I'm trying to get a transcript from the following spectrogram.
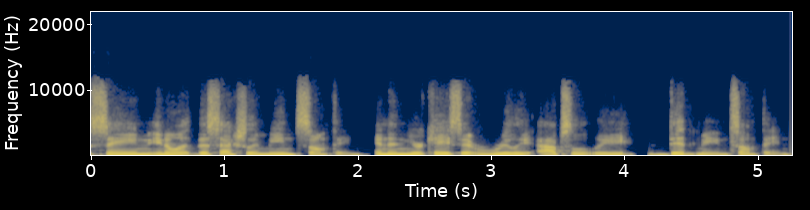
saying, you know what, this actually means something. And in your case, it really absolutely did mean something,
